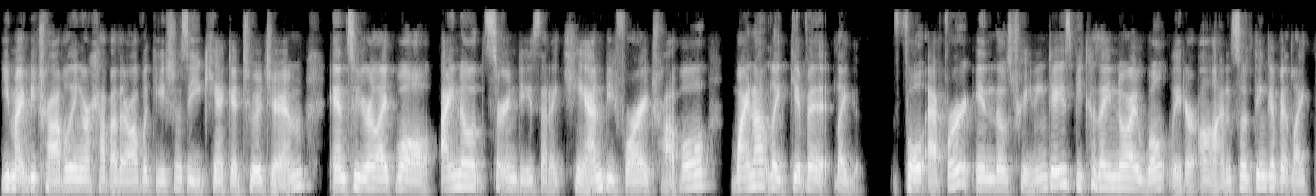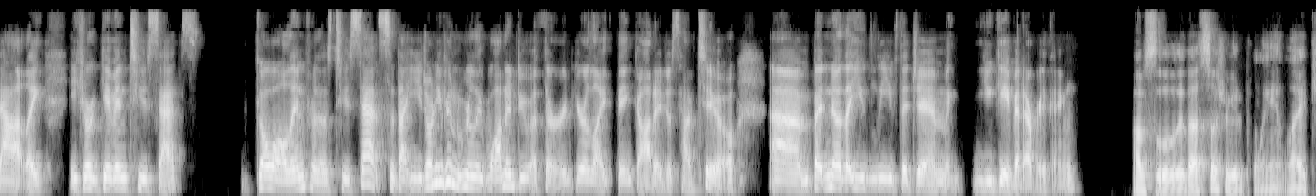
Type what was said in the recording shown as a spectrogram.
You might be traveling or have other obligations that you can't get to a gym. And so you're like, well, I know certain days that I can before I travel. Why not like give it like full effort in those training days because I know I won't later on. So think of it like that. Like if you're given two sets, go all in for those two sets so that you don't even really want to do a third. You're like, thank God I just have two. Um, but know that you leave the gym, you gave it everything. Absolutely. That's such a good point. Like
